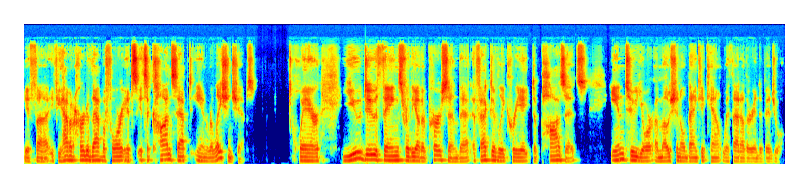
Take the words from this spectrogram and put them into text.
If uh, if you haven't heard of that before, it's it's a concept in relationships where you do things for the other person that effectively create deposits into your emotional bank account with that other individual.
